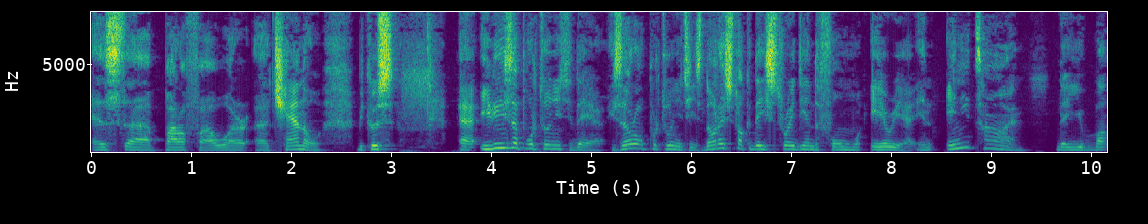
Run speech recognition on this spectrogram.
as part of our channel because uh, it is opportunity there. It's opportunity. It's not a stock that is trading in the FOMO area. And anytime that you buy,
